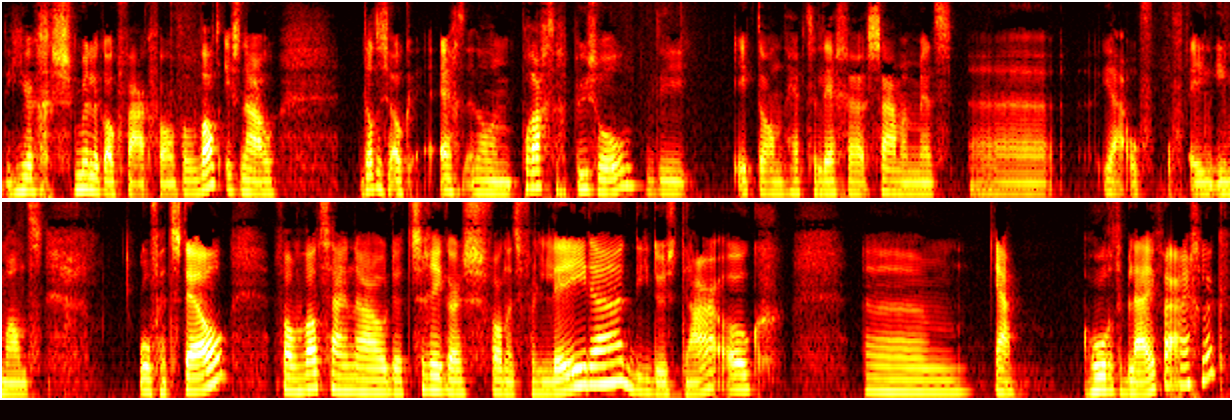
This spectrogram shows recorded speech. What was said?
hier smul ik ook vaak van. Van wat is nou, dat is ook echt dan een prachtige puzzel die ik dan heb te leggen samen met uh, ja, of, of één iemand of het stel. Van wat zijn nou de triggers van het verleden, die dus daar ook um, ja, horen te blijven eigenlijk.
